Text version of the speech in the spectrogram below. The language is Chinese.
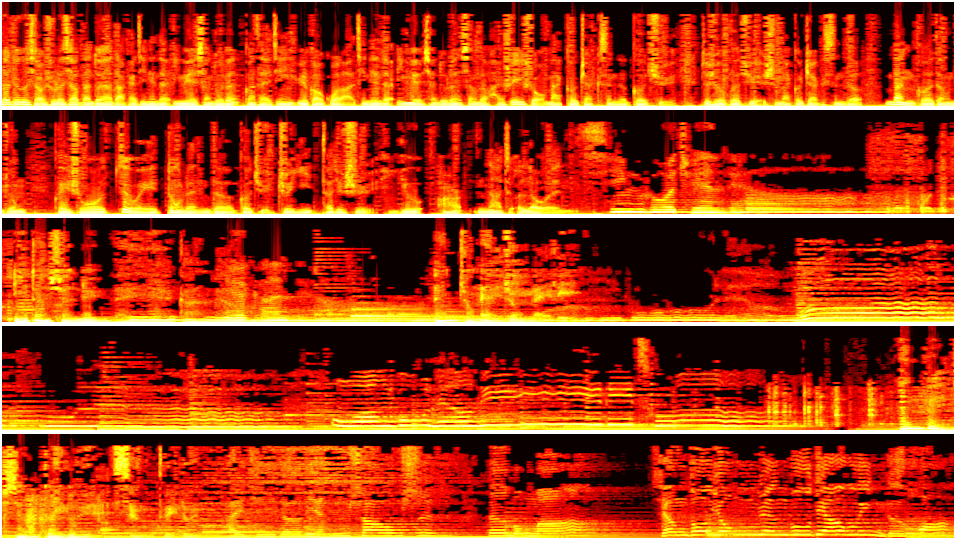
在这个小说的下半段要打开今天的音乐相对论，刚才已经预告过了，今天的音乐相对论相的还是一首 Michael Jackson 的歌曲，这首歌曲也是 Michael Jackson 的慢歌当中可以说最为动人的歌曲之一，它就是 You Are Not Alone。心若倦了，一段旋律泪也干了，N 种美像朵永远不凋零的花，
